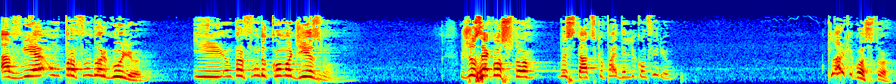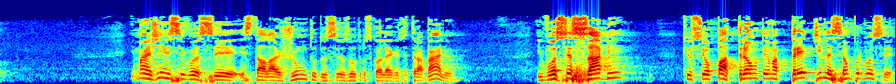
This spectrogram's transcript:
havia um profundo orgulho e um profundo comodismo. José gostou do status que o pai dele lhe conferiu. Claro que gostou. Imagine se você está lá junto dos seus outros colegas de trabalho e você sabe que o seu patrão tem uma predileção por você,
